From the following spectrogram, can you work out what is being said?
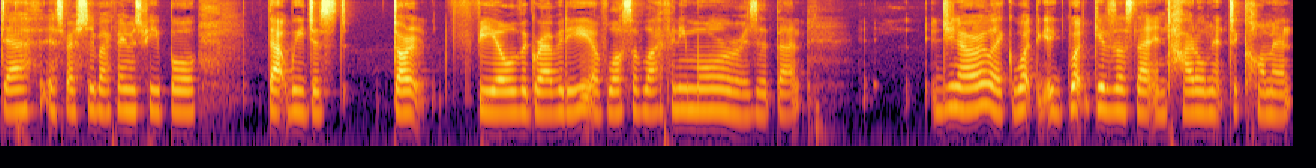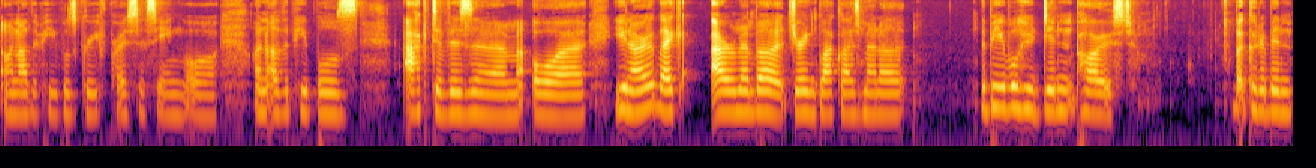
death, especially by famous people, that we just don't feel the gravity of loss of life anymore, or is it that do you know like what what gives us that entitlement to comment on other people's grief processing or on other people's activism or, you know, like I remember during Black Lives Matter, the people who didn't post but could have been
